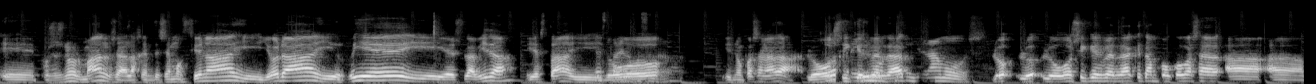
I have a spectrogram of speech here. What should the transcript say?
eh, pues es normal, o sea, la gente se emociona y llora y ríe y es la vida y ya está. Y Ya está, no luego y no pasa nada. Luego Todos sí que es verdad Luego sí que es verdad que tampoco vas a, a- a-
